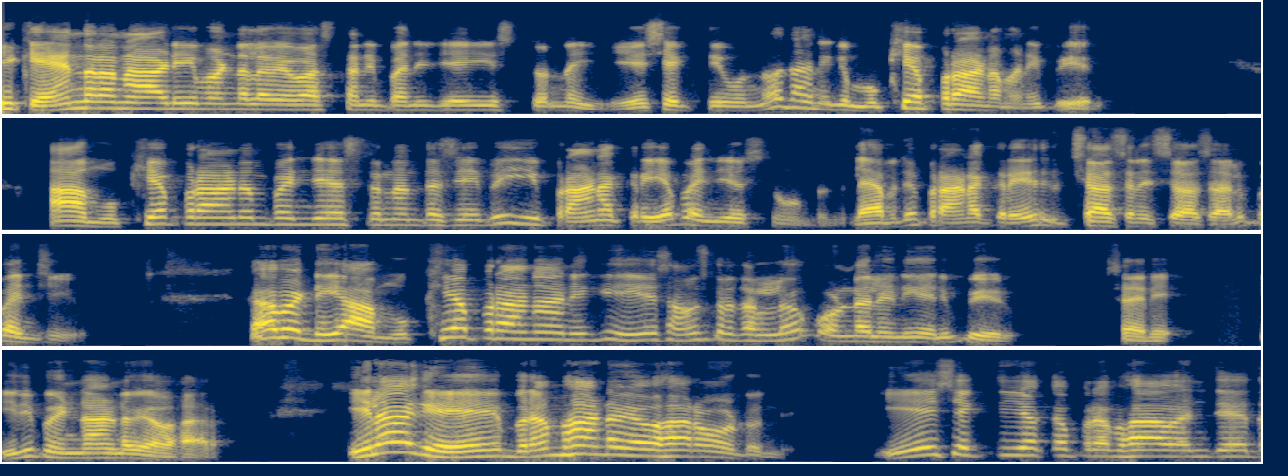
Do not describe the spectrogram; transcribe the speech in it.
ఈ కేంద్ర నాడీ మండల వ్యవస్థని పనిచేయిస్తున్న ఏ శక్తి ఉందో దానికి ముఖ్య ప్రాణం అని పేరు. ఆ ముఖ్య ప్రాణం పనిచేస్తున్నంతసేపే ఈ ప్రాణక్రియ పనిచేస్తూ ఉంటుంది. లేకపోతే ప్రాణక్రియ ఉచ్ఛ్వాస నిశ్వాసాలు పనిచేయవు. కాబట్టి ఆ ముఖ్య ప్రాణానికి సంస్కృతంలో కొండలిని అని పేరు. సరే ఇది పిండాండ వ్యవహారం. ఇలాగే బ్రహ్మాండ వ్యవహారం ఉంటుంది ఏ శక్తి యొక్క ప్రభావం చేత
